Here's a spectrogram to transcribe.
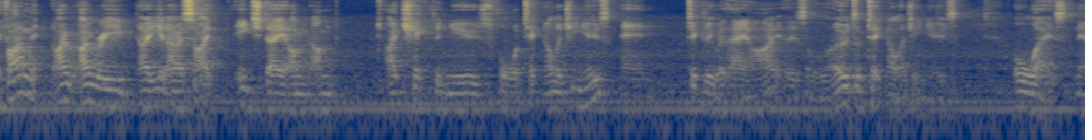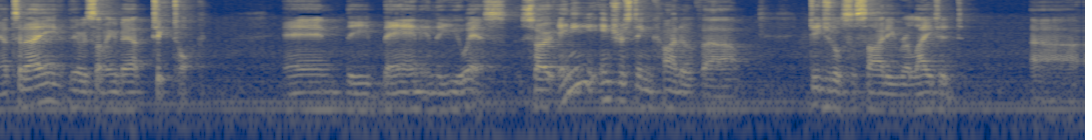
If I'm, I, I read, you know, so I, each day I'm, I'm, I check the news for technology news, and particularly with AI, there's loads of technology news, always. Now today there was something about TikTok and the ban in the US. So, any interesting kind of uh, digital society related uh,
